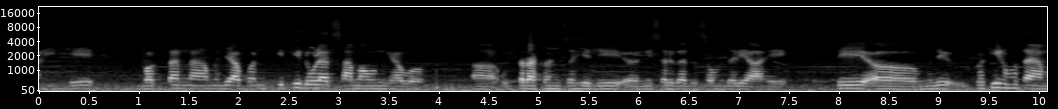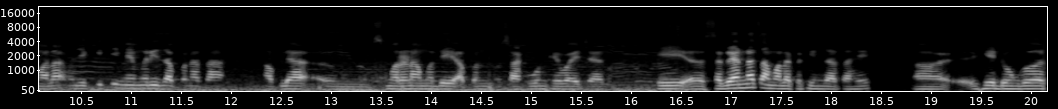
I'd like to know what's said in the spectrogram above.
आणि हे बघताना म्हणजे आपण किती डोळ्यात सामावून घ्यावं. उत्तराखंडचं हे जे निसर्गाचं सौंदर्य आहे ते म्हणजे कठीण होत आहे आम्हाला. म्हणजे किती मेमरीज आपण आता आपल्या स्मरणामध्ये आपण साठवून ठेवायच्या आहेत. हे सगळ्यांनाच आम्हाला कठीण जात आहे. हे डोंगर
